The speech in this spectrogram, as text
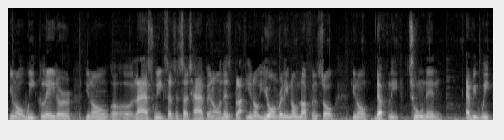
you know, a week later, you know, uh, uh, last week such and such happened on this block. You know, you don't really know nothing. So, you know, definitely tune in every week.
